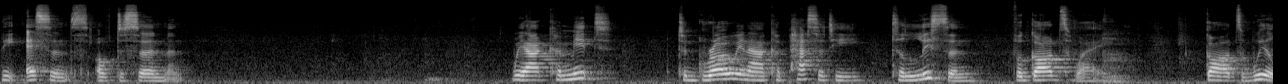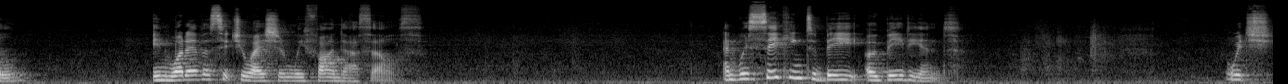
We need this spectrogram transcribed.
the essence of discernment. We are commit to grow in our capacity to listen for God's way, God's will, in whatever situation we find ourselves. And we're seeking to be obedient which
